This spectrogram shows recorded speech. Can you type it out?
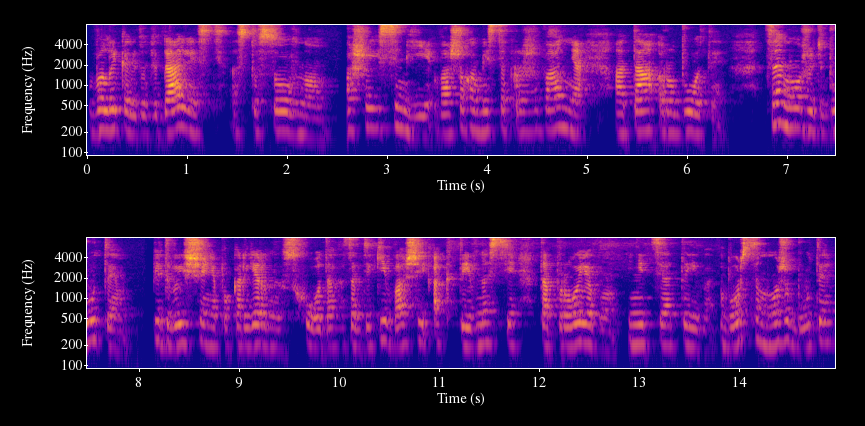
велика відповідальність стосовно вашої сім'ї, вашого місця проживання та роботи. Це можуть бути підвищення по кар'єрних сходах завдяки вашій активності та прояву ініціативи. Або ж це може бути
